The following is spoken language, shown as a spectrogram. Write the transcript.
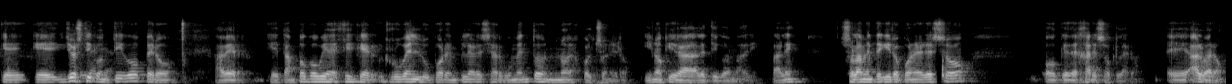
que, que yo estoy ya. contigo, pero a ver, que tampoco voy a decir que Rubén Lu, por emplear ese argumento, no es colchonero y no quiere al Atlético de Madrid, ¿vale? Solamente quiero poner eso o que dejar eso claro. Eh, Álvaro,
